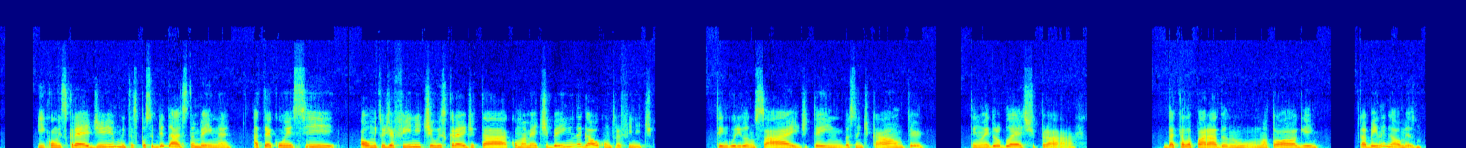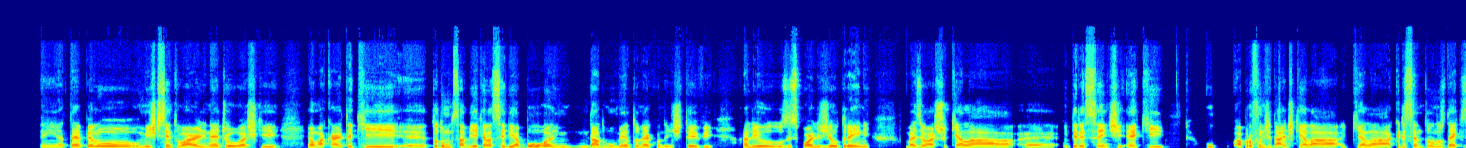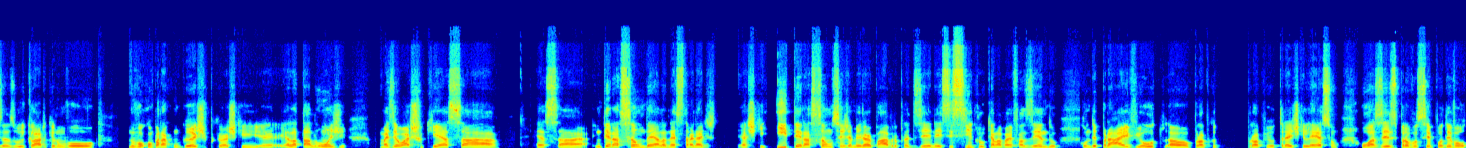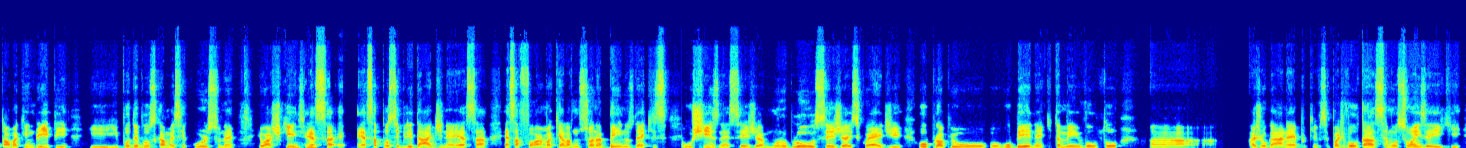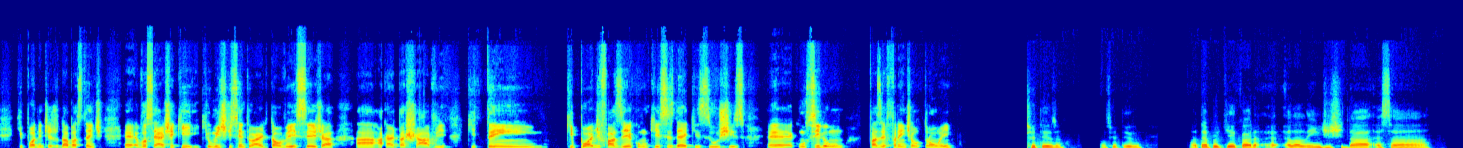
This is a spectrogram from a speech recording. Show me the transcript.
E com o Scred, muitas possibilidades também, né? Até com esse aumento de Affinity, o Scred tá com uma match bem legal contra Affinity. Tem Gorilla no side, tem bastante counter, tem um Hydroblast pra dar aquela parada no, no Atog. Tá bem legal mesmo. Sim, até pelo Mystic Sanctuary, né, Joe? Acho que é uma carta que é, todo mundo sabia que ela seria boa em, em, dado momento, né? Quando a gente teve ali os, os spoilers de Eldraine. Mas eu acho que ela. É, interessante é que o, a profundidade que ela, que ela acrescentou nos decks azul, e claro que eu não vou. Não vou comparar com Gush, porque eu acho que é, ela tá longe, mas eu acho que essa essa interação dela, né? na verdade, acho que iteração seja a melhor palavra para dizer, né? Esse ciclo que ela vai fazendo com Deprive ou o próprio próprio Tragic Lesson, ou às vezes para você poder voltar uma Kendrip e, e, poder buscar mais recurso, né? Eu acho que sim, sim. essa essa possibilidade, né? Essa essa forma que ela funciona bem nos decks UX, né? Seja Mono Blue, seja Squad ou próprio o, B, né? Que também voltou a a jogar, né? Porque você pode voltar as emoções aí que, que podem te ajudar bastante. É, você acha que, que o Mystic Sanctuary talvez seja a, a carta-chave que tem que pode fazer com que esses decks UX é, consigam fazer frente ao Tron aí? Com certeza, com certeza. Até porque, cara, é, ela além de te dar essa,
